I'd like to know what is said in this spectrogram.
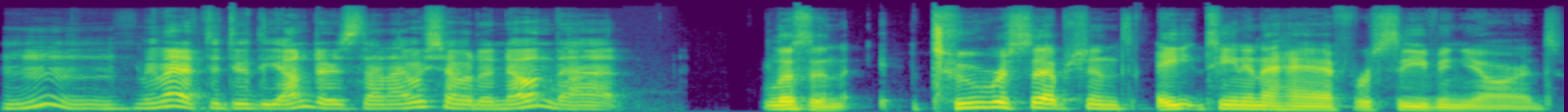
Hmm. We might have to do the unders then. I wish I would have known that. Listen, two receptions, 18 and a half receiving yards.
